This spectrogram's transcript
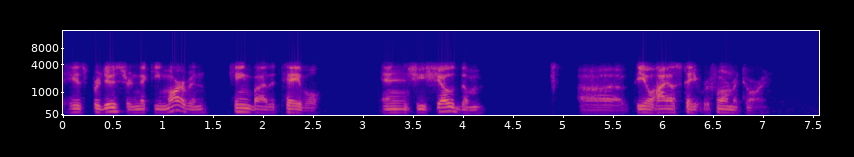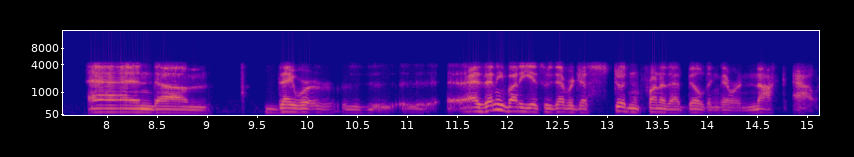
his producer, Niki Marvin, came by the table and she showed them uh, the Ohio State Reformatory. And um, they were, as anybody is who's ever just stood in front of that building, they were knocked out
